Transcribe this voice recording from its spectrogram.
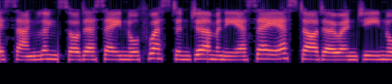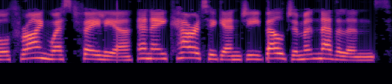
Isang Lungsod SA Northwestern Germany SA Estado NG North Rhine-Westphalia, NA Karatigen Belgium at Netherlands.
